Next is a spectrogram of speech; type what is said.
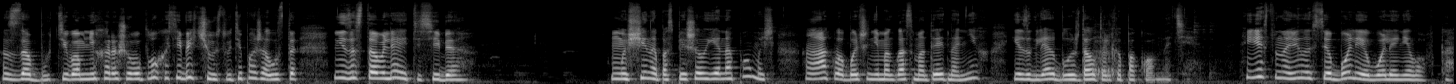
забудьте, вам нехорошо, вы плохо себя чувствуете, пожалуйста, не заставляйте себя. Мужчина поспешил ей на помощь, а Аква больше не могла смотреть на них, и взгляд блуждал только по комнате. Ей становилось все более и более неловко.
